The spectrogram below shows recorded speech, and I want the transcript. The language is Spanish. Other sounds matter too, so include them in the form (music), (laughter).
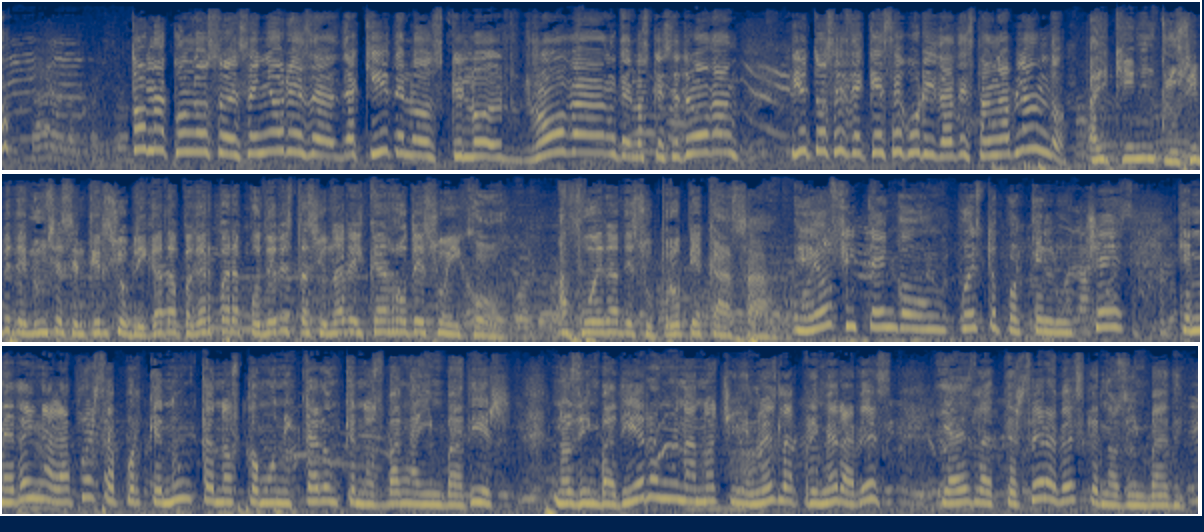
toma con los eh, señores de, aquí, de los que lo roban, de los que se drogan. Y entonces, ¿de qué seguridad están hablando? Hay quien inclusive denuncia sentirse obligada a pagar para poder estacionar el carro de su hijo, afuera de su propia casa. Yo sí tengo un puesto porque luché, que me den a la fuerza porque nunca nos comunicaron que nos van a invadir. Nos invadieron una noche y no es la primera vez, ya es la tercera vez que nos invaden.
